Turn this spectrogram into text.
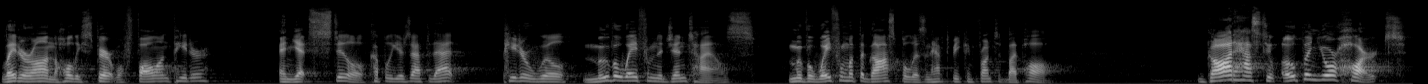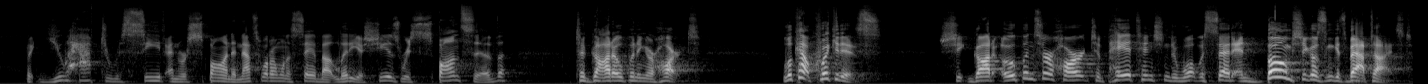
Later on, the Holy Spirit will fall on Peter, and yet, still, a couple of years after that, Peter will move away from the Gentiles, move away from what the gospel is, and have to be confronted by Paul. God has to open your heart but you have to receive and respond. And that's what I want to say about Lydia. She is responsive to God opening her heart. Look how quick it is. She, God opens her heart to pay attention to what was said, and boom, she goes and gets baptized.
